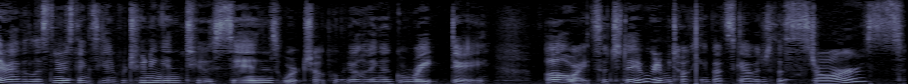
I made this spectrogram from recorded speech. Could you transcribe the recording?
there, avid listeners. Thanks again for tuning in to Sin's Workshop. Hope you're all having a great day. Alright, so today we're going to be talking about Scavenge the Stars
